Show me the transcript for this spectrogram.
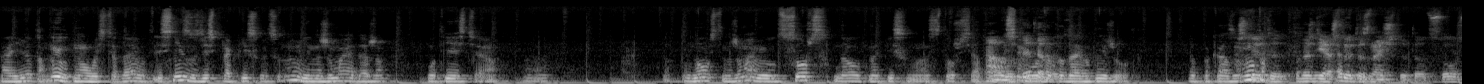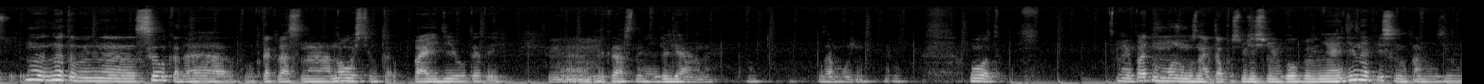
ее там, ну и вот новости, да, вот и снизу здесь прописывается, ну, не нажимая даже, вот есть а, в новости нажимаем, и вот source, да, вот написано 168, А, вот вот, это это, вот? да, и вот ниже вот, вот показывает. Что Ну, там- это? Подожди, а что это значит, это вот source? вот это? ну, ну, это э, ссылка, да, вот как раз на новости вот, по ID вот этой э, Мгм. прекрасной Лилианы, там, замужней. да. Вот. Ну, и поэтому можем узнать, допустим, здесь у нее было бы не ID написано, там, не знаю,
